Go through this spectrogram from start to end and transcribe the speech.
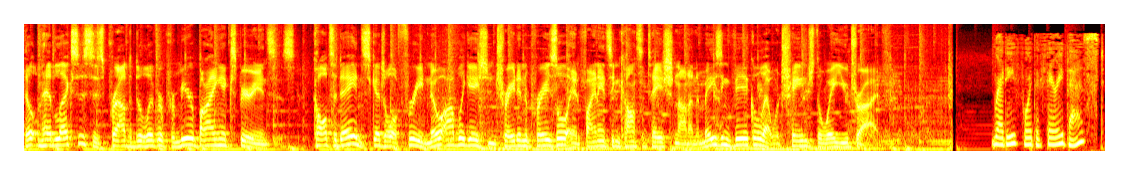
Hilton Head Lexus is proud to deliver premier buying experiences. Call today and schedule a free, no obligation trade in appraisal and financing consultation on an amazing vehicle that will change the way you drive. Ready for the very best?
